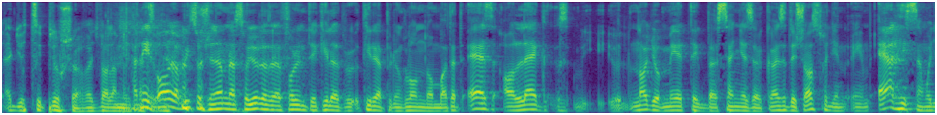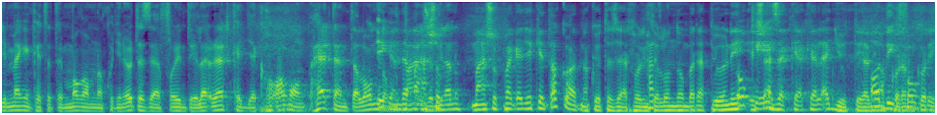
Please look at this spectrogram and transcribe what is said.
együtt Ciprusra, vagy valami. Hát nézd, olyan biztos, hogy nem lesz, hogy 5000 forintért kirepül- kirepülünk Londonba. Tehát ez a legnagyobb mértékben szennyező környezet, és az, hogy én, én elhiszem, hogy én megengedhetem magamnak, hogy én 5000 forintért le- retkedjek havon, hetente Londonba, Igen, de Párizsba, Milánó. mások, mások meg egyébként akarnak 5000 forintért hát, Londonba repülni, oké. és ezekkel kell együtt élni Addig, akkor, amikor fog,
